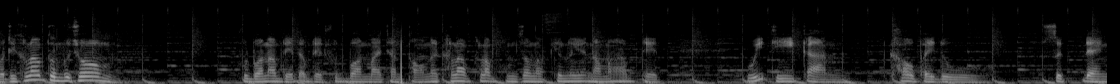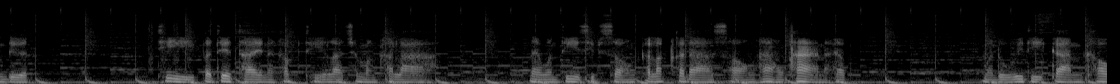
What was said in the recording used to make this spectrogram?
วัสดีครับท่านผู้ชม ฟุตบอลอัปเดตอัปเดตฟุตบอลมาจันทร์ตองนะครับครับผมสำหรับคลิปนี้นำมาอัปเดต วิธีการเข้าไปดูศึกแดงเดือด ที่ประเทศไทยนะครับ ที่ราชมังคลา ในวันที่ 12 กรกฎาคม 2565 นะครับ มาดูวิธีการเข้า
